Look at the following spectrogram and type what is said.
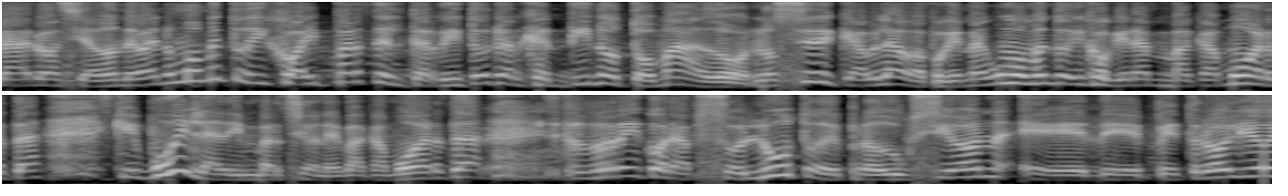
claro hacia dónde va. En un momento dijo, hay parte del territorio argentino tomado. No sé de qué hablaba, porque en algún momento dijo que era en Vaca Muerta, que vuela de inversiones Vaca Muerta, récord absoluto de producción eh, de petróleo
